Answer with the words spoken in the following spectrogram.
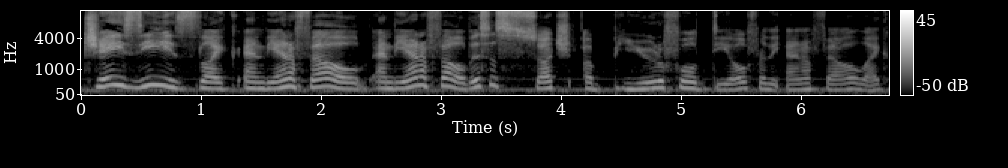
Jay Z is like, and the NFL, and the NFL, this is such a beautiful deal for the NFL. Like,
